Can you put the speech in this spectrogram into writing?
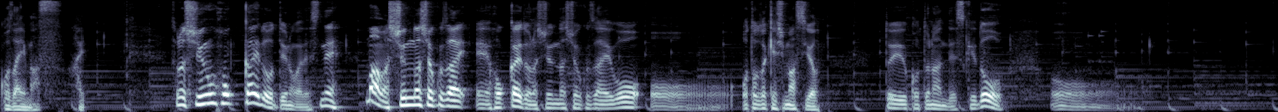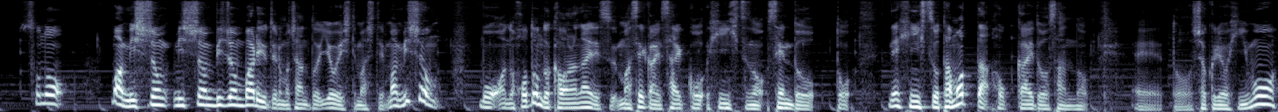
ございます。はい。その旬北海道っていうのがですね、まあまあ旬の食材、えー北海道の旬な食材をお届けしますよということなんですけど、その、まあミッション、ミッションビジョンバリューというのもちゃんと用意してまして、まあミッションもあのほとんど変わらないです。まあ世界最高品質の鮮度と、ね、品質を保った北海道産の、えーと食料品を、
